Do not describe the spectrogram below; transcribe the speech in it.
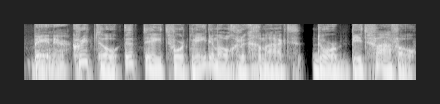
BNR. Crypto Update wordt mede mogelijk gemaakt door Bitfavo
